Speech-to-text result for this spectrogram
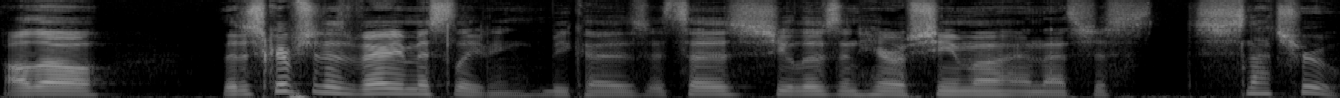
Although the description is very misleading because it says she lives in Hiroshima, and that's just it's just not true.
